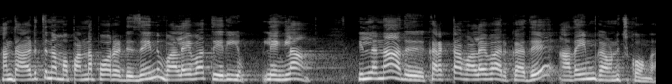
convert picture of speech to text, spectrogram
அந்த அடுத்து நம்ம பண்ண போகிற டிசைன் வளைவாக தெரியும் இல்லைங்களா? இல்லைன்னா அது கரெக்டாக வளைவாக இருக்காது. அதையும் கவனிச்சுக்கோங்க.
